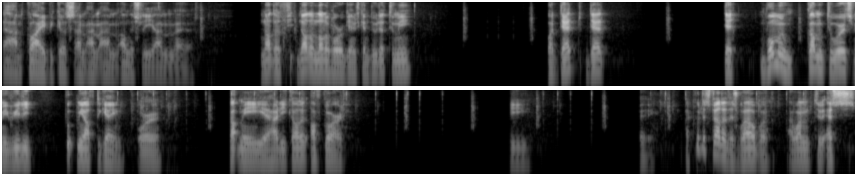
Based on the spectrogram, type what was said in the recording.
I'm quiet because I'm I'm I'm honestly I'm uh, not a not a lot of horror games can do that to me. But that that that woman coming towards me really put me off the game or got me uh, how do you call it off guard. Okay. I could have spelled it as well, but I wanted to S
